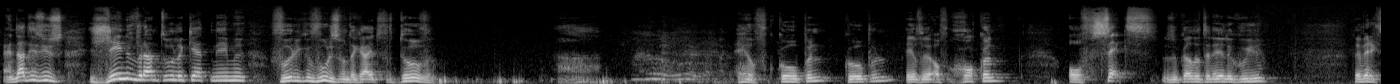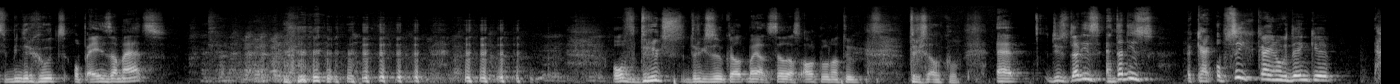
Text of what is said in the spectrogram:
En dat is dus geen verantwoordelijkheid nemen voor je gevoelens, want dan ga je het verdoven. Hè, Of kopen, kopen of gokken, of seks. Dat is ook altijd een hele goeie. Dat werkt minder goed op eenzaamheid. of drugs. Drugs is ook altijd, maar ja, hetzelfde als alcohol natuurlijk. Drugs, alcohol. Eh, dus dat is, en dat is, kijk, op zich kan je nog denken, ja,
